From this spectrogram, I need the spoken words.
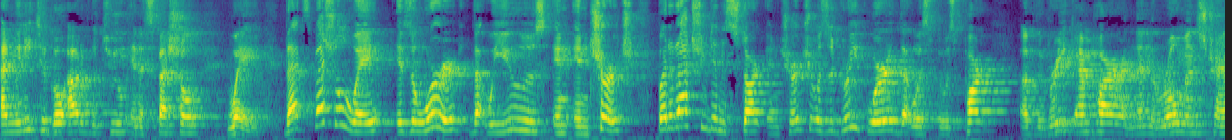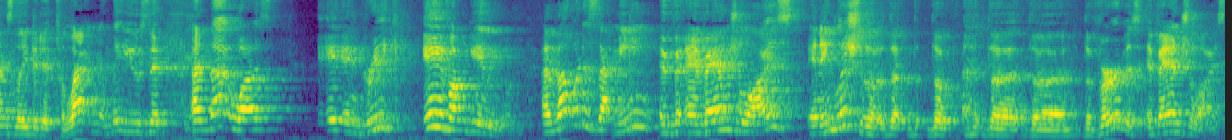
and we need to go out of the tomb in a special way. That special way is a word that we use in, in church, but it actually didn't start in church. It was a Greek word that was, it was part of the Greek Empire, and then the Romans translated it to Latin, and they used it, and that was, in Greek, evangelium. And that, what does that mean? Evangelize in English, the, the, the, the, the, verb is evangelize.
